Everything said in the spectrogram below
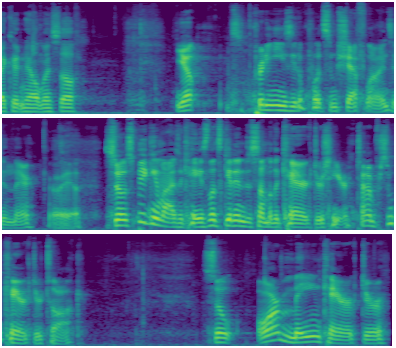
I couldn't help myself. Yep, it's pretty easy to put some chef lines in there. Oh yeah. So, speaking of Isaac Hayes, let's get into some of the characters here. Time for some character talk. So, our main character,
